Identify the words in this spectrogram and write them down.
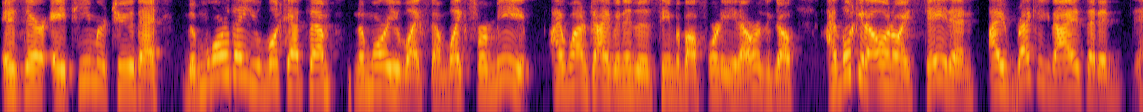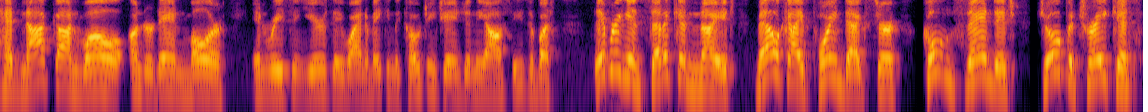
Is there a team or two that the more that you look at them, the more you like them? Like for me, I wound up diving into this team about 48 hours ago. I look at Illinois State and I recognize that it had not gone well under Dan Muller in recent years. They wind up making the coaching change in the offseason, but they bring in Seneca Knight, Malachi Poindexter, Colton Sandage, Joe Petrakis,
